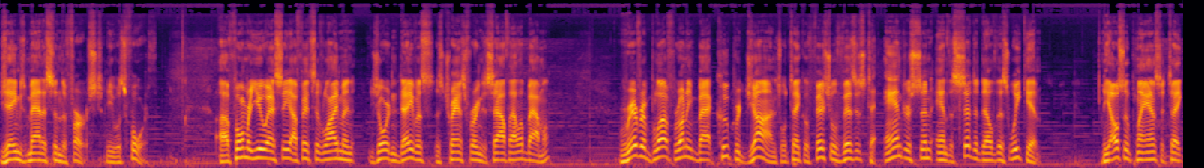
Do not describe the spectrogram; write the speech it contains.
James Madison the first. He was fourth. Uh, former USC offensive lineman Jordan Davis is transferring to South Alabama. River Bluff running back Cooper Johns will take official visits to Anderson and the Citadel this weekend. He also plans to take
